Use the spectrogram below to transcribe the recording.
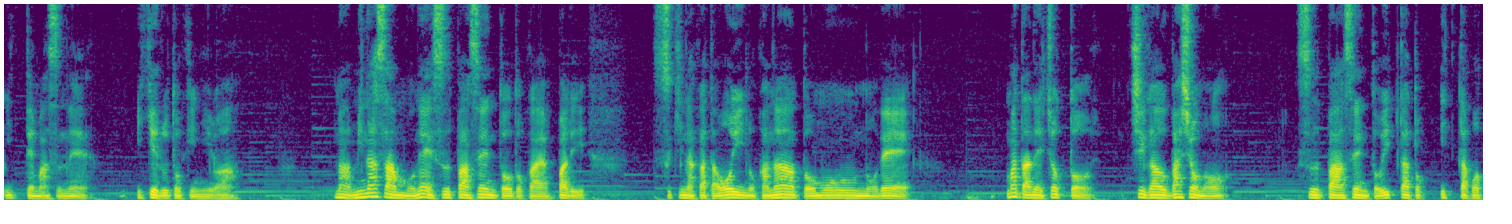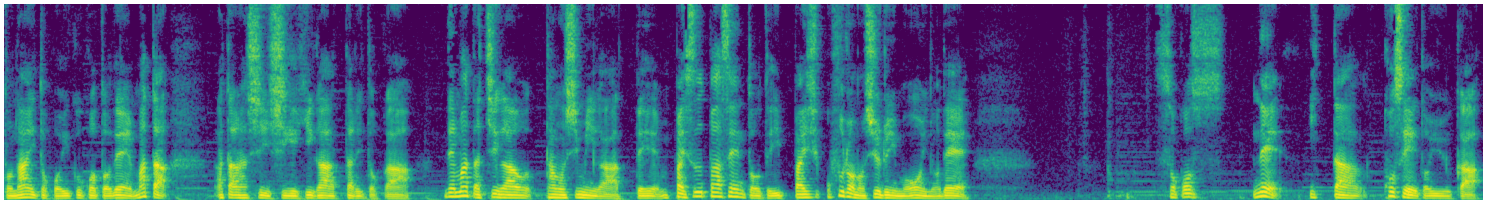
行ってますね。行ける時には。まあ皆さんもねスーパー銭湯とかやっぱり好きな方多いのかなと思うのでまたねちょっと違う場所のスーパー銭湯行ったと行ったことないとこ行くことでまた新しい刺激があったりとかでまた違う楽しみがあってやっぱりスーパー銭湯っていっぱいお風呂の種類も多いのでそこね行った個性というかやっ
